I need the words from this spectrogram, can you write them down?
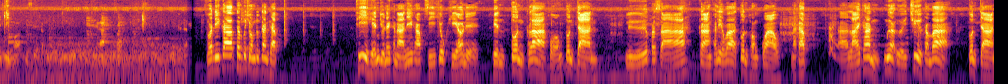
พิธีหมอพิเศษครับสวัสดีครับท่านผู้ชมทุกท่านครับ ที่เห็นอยู่ในขณะนี้ครับ สีเขียวๆเนี่ยเป็นต้นกล้าของต้นจาน หรือภาษากลางเขาเรียกว่าต้นทองกวาวนะครับหลายท่านเมื่อเอ่ยชื่อคำว่าต้นจาน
